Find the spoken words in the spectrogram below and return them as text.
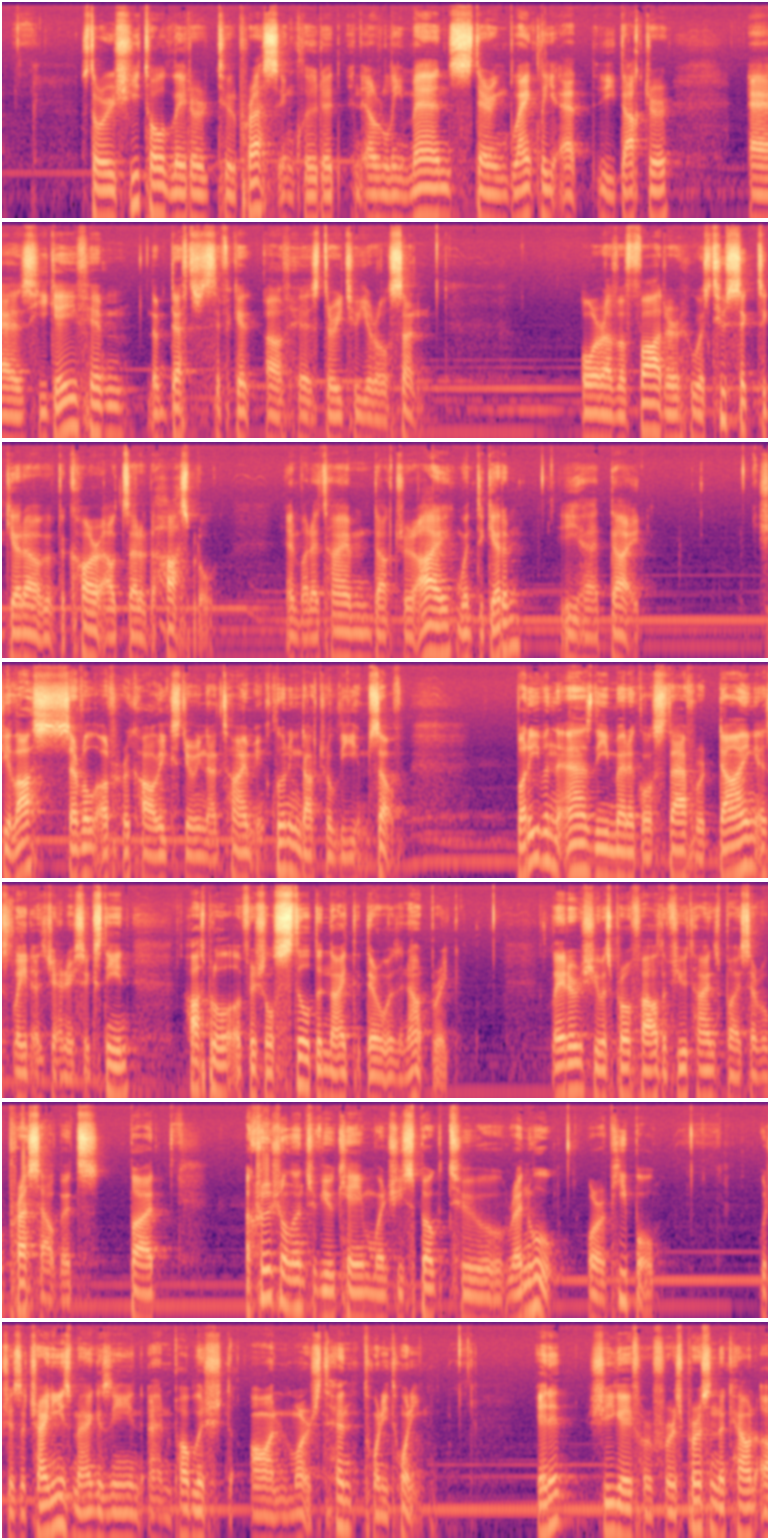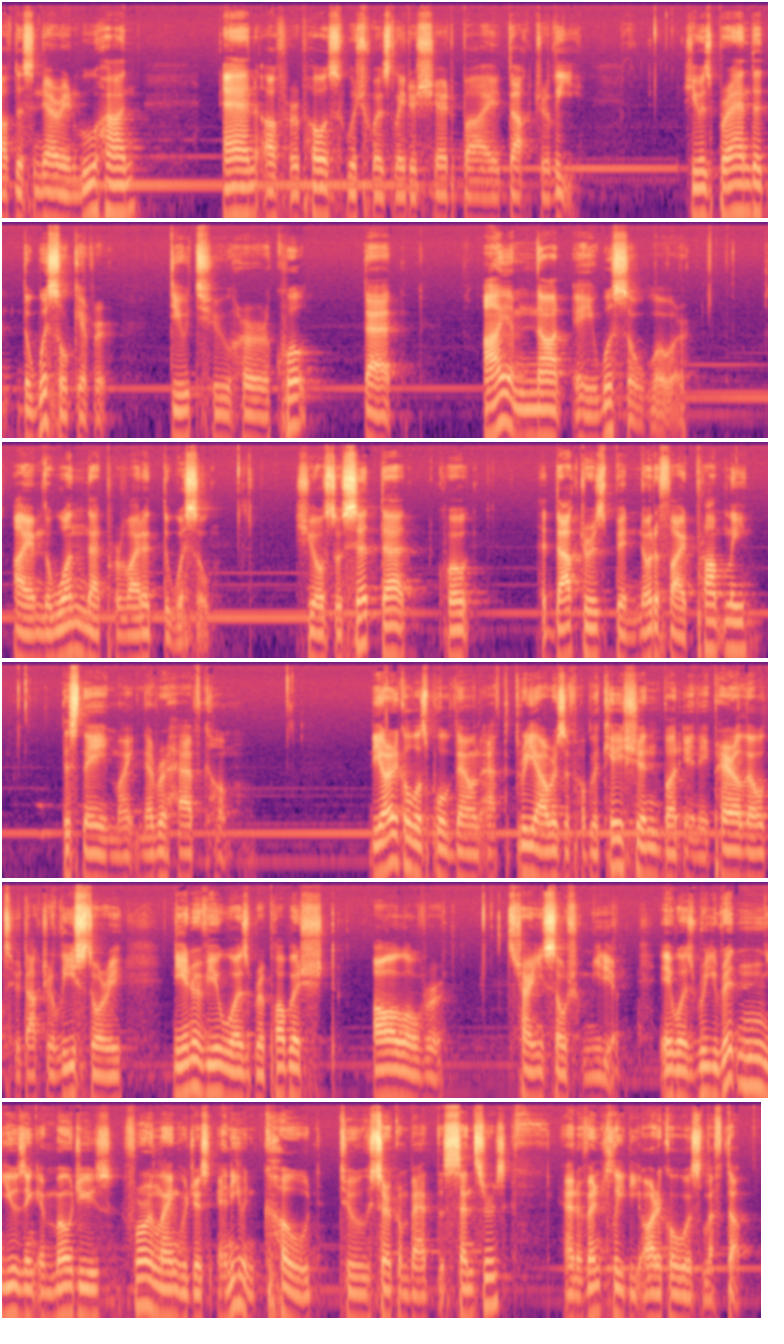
Stories she told later to the press included an elderly man staring blankly at the doctor as he gave him the death certificate of his 32 year old son, or of a father who was too sick to get out of the car outside of the hospital, and by the time Dr. Ai went to get him, he had died. She lost several of her colleagues during that time, including Dr. Li himself. But even as the medical staff were dying as late as January 16, hospital officials still denied that there was an outbreak. Later, she was profiled a few times by several press outlets, but a crucial interview came when she spoke to Renwu, or People, which is a Chinese magazine and published on March 10, 2020. In it, she gave her first person account of the scenario in Wuhan and of her post, which was later shared by Dr. Li. She was branded the whistle giver due to her quote that I am not a whistleblower. I am the one that provided the whistle. She also said that, quote, had doctors been notified promptly, this day might never have come. The article was pulled down after three hours of publication, but in a parallel to Dr. Li's story, the interview was republished all over Chinese social media. It was rewritten using emojis, foreign languages, and even code to circumvent the censors, and eventually the article was left up.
